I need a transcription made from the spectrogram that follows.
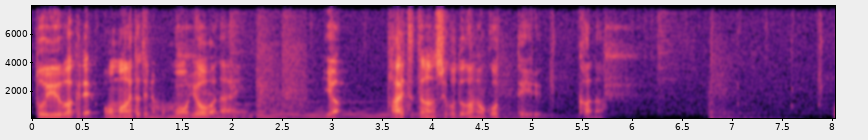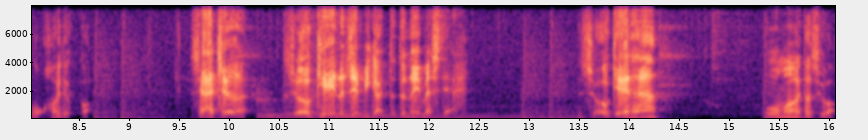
というわけでお前たちにももう用はない。いや大切な仕事が残っているかな。おはいでっか。社長処刑の準備が整いました。処刑だお前たちは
